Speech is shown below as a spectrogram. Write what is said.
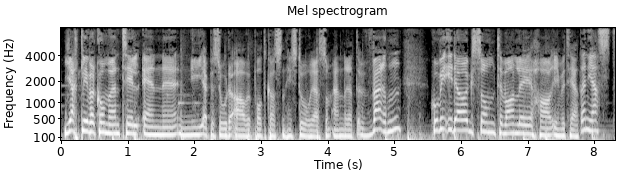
Hjertelig velkommen til en eh, ny episode av podkasten Historier som endret verden. Hvor vi i dag som til vanlig har invitert en gjest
